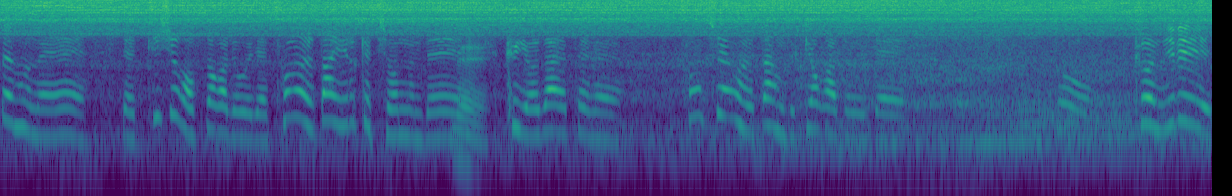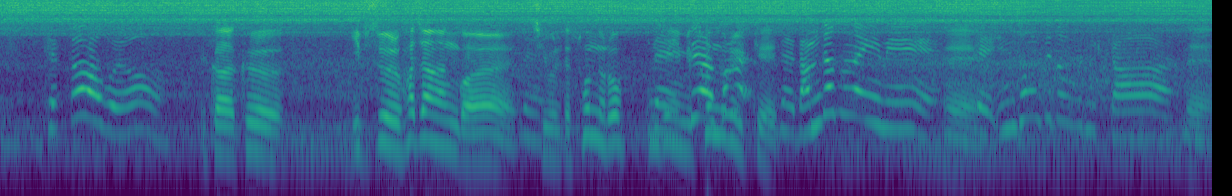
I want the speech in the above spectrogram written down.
때문에 이제 티슈가 없어가지고 이제 손을 딱 이렇게 쥐었는데 네. 그 여자한테는 성추행을 딱 느껴가지고 이제 또 그런 일이 됐더라고요. 그러니까 그 입술 화장한 걸 지울 때 손으로 선생님이 그냥 손으로 손을- 이렇게 네, 남자 선생님이 네, 인성지도부니까 네.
